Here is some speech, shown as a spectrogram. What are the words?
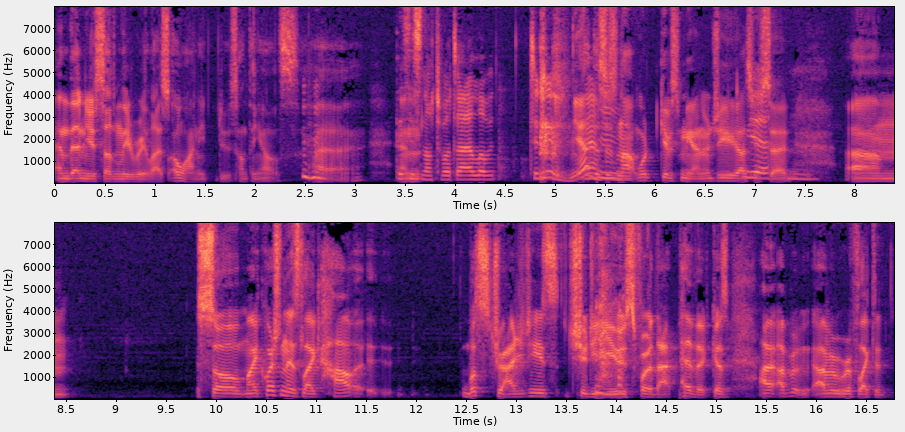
And then you suddenly realize, oh, I need to do something else. Uh, This is not what I love to do. yeah, this is not what gives me energy, as you Yeah. said. Um, so my question is like, how? What strategies should you use for that pivot? Because I've, I've reflected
